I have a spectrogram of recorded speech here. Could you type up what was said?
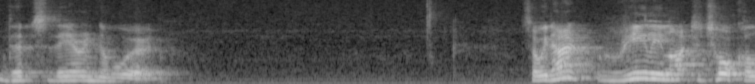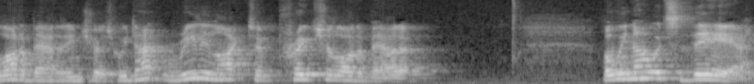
that it's there in the Word. So we don't really like to talk a lot about it in church. We don't really like to preach a lot about it. But we know it's there.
